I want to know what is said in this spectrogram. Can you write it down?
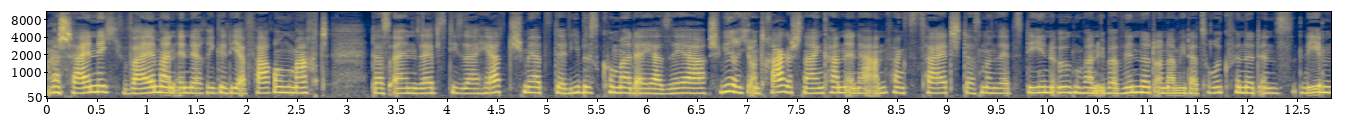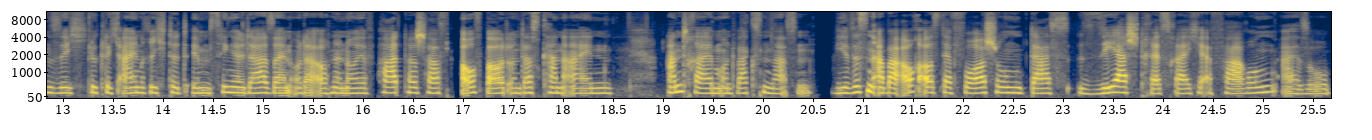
Wahrscheinlich, weil man in der Regel die Erfahrung macht, dass ein selbst dieser Herzschmerz, der Liebeskummer, der ja sehr schwierig und tragisch sein kann in der Anfangszeit, dass man selbst den irgendwann überwindet und dann wieder zurückfindet ins Leben, sich glücklich einrichtet im Single-Dasein oder auch eine neue Partnerschaft aufbaut und das kann einen antreiben und wachsen lassen. Wir wissen aber auch aus der Forschung, dass sehr stressreiche Erfahrungen, also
